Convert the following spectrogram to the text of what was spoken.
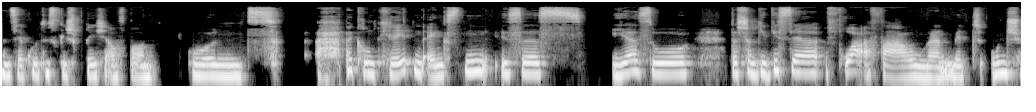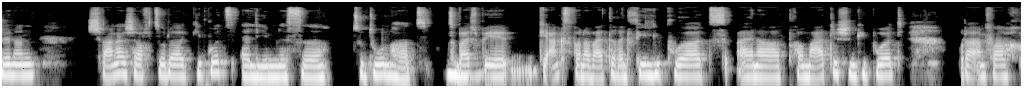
ein sehr gutes Gespräch aufbauen. Und äh, bei konkreten Ängsten ist es eher so, dass schon gewisse Vorerfahrungen mit unschönen Schwangerschafts- oder Geburtserlebnisse zu tun hat. Mhm. Zum Beispiel die Angst vor einer weiteren Fehlgeburt, einer traumatischen Geburt oder einfach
